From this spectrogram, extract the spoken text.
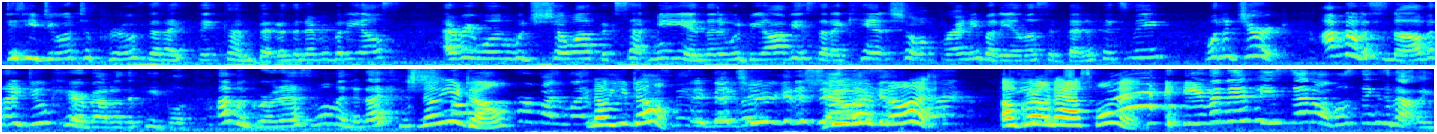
Did he do it to prove that I think I'm better than everybody else? Everyone would show up except me, and then it would be obvious that I can't show up for anybody unless it benefits me. What a jerk! I'm not a snob, and I do care about other people. I'm a grown ass woman, and I can. No, show you don't. Up for my life No, you don't. I thought you were gonna say You are not. A grown ass woman. Even if he said all those things about me,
